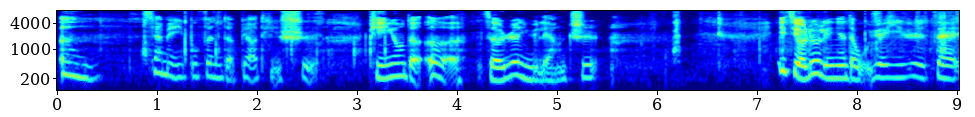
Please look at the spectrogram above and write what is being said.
嗯，下面一部分的标题是“平庸的恶、责任与良知”。一九六零年的五月一日，在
